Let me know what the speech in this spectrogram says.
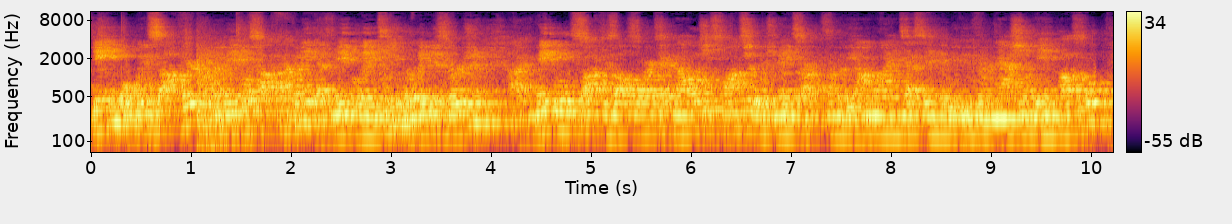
game win software from the MapleSoft company. That's Maple 18, the latest version. Uh, MapleSoft is also our technology sponsor, which makes our, some of the online testing that we do for the national game possible.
